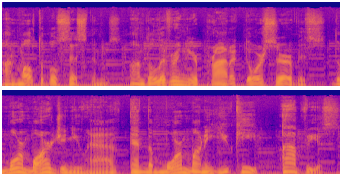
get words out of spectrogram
on multiple systems, on delivering your product or service, the more margin you have and the more money you keep. Obvious.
